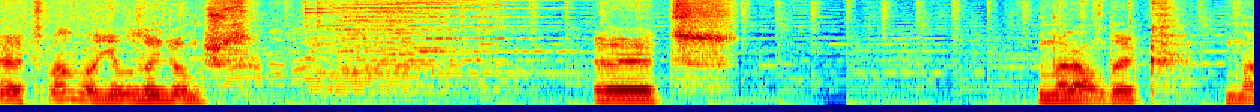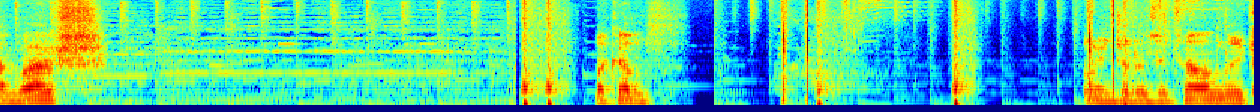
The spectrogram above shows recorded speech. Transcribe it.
Evet, vallahi yıldız oyuncu olmuşuz. Evet. Bunları aldık. Bunlar var. Bakalım. Oyuncu rozeti aldık.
